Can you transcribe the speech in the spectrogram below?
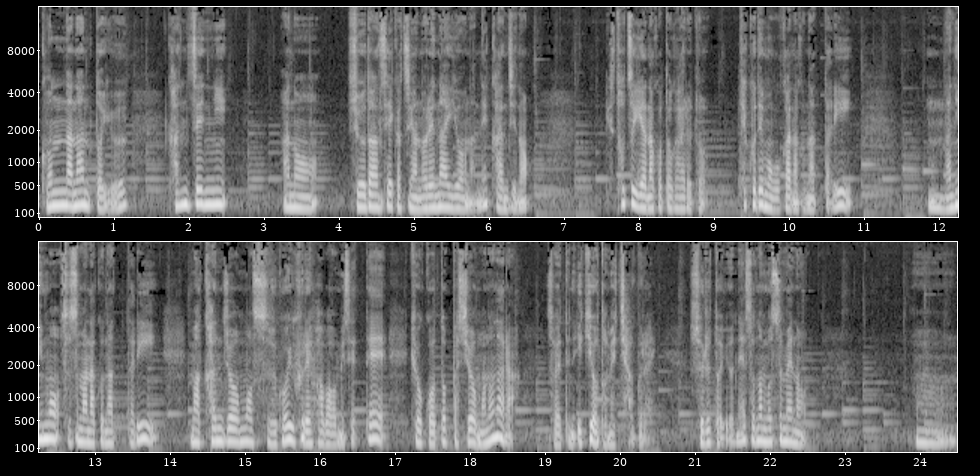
こんななんという完全にあの集団生活には乗れないようなね感じの一つ嫌なことがあるとてこでも動かなくなったり、うん、何も進まなくなったり、まあ、感情もすごい振れ幅を見せて強行突破しようものならそうやってね息を止めちゃうぐらいするというねその娘の、うん、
